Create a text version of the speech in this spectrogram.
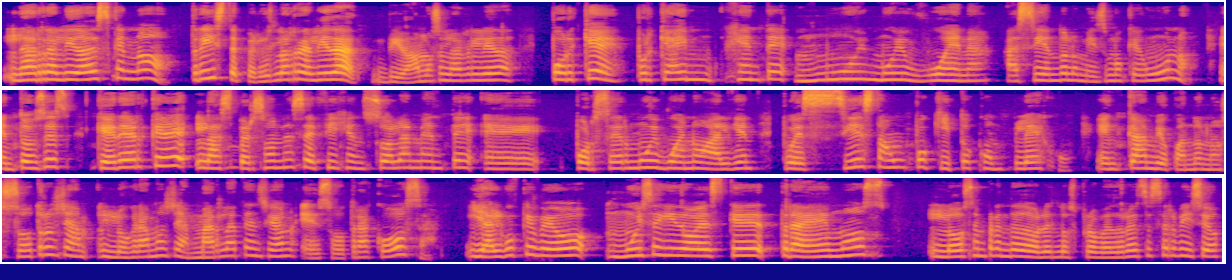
La realidad es que no, triste, pero es la realidad, vivamos en la realidad. ¿Por qué? Porque hay gente muy, muy buena haciendo lo mismo que uno. Entonces, querer que las personas se fijen solamente eh, por ser muy bueno a alguien, pues sí está un poquito complejo. En cambio, cuando nosotros logramos llamar la atención es otra cosa. Y algo que veo muy seguido es que traemos los emprendedores, los proveedores de servicio,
